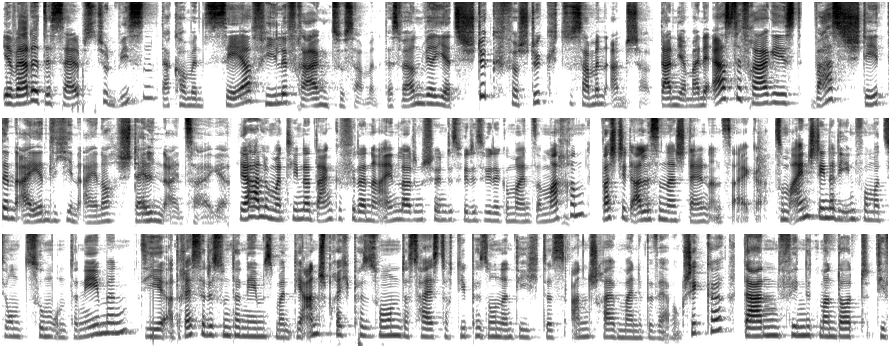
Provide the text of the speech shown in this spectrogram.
Ihr werdet es selbst schon wissen, da kommen sehr viele Fragen zusammen. Das werden wir jetzt Stück für Stück zusammen anschauen. Danja, meine erste Frage ist, was steht denn eigentlich in einer Stellenanzeige? Ja, hallo Martina, danke für deine Einladung. Schön, dass wir das wieder gemeinsam machen. Was steht alles in einer Stellenanzeige? Zum einen stehen da die Informationen zum Unternehmen, die Adresse des Unternehmens, die Ansprechperson, das heißt auch die Person, an die ich das Anschreiben, meine Bewerbung schicke. Dann findet man dort die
